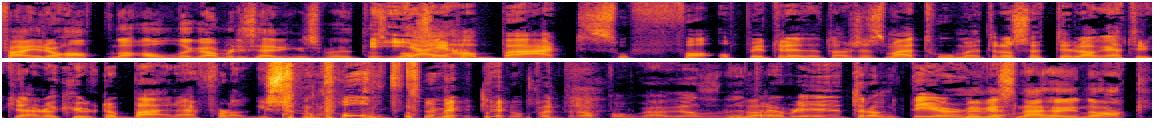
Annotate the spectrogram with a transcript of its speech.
feirer du hatten av alle gamle kjerringer som er ute og spaserer. Jeg har båret sofa opp i tredje etasje som er 2,70 meter lang. Jeg tror ikke det er noe kult å bære ei flaggstang på åtte meter opp en trappeoppgang. Altså. Det tror jeg blir trangt i hjørnet. Men hvis den er høy nok,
